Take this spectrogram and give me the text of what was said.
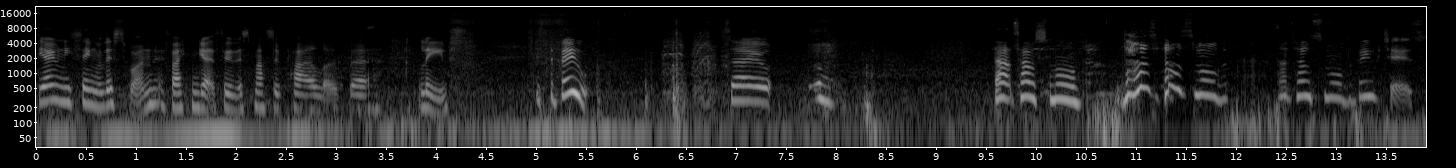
the only thing with this one, if I can get through this massive pile of uh, leaves, is the boot. So ugh, that's how small. That's how small. That's how small the boot is.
